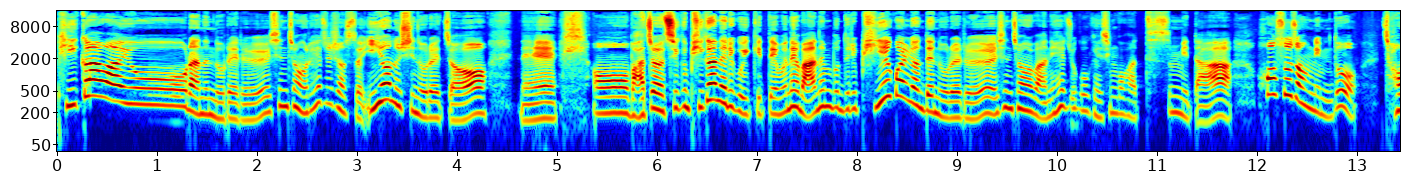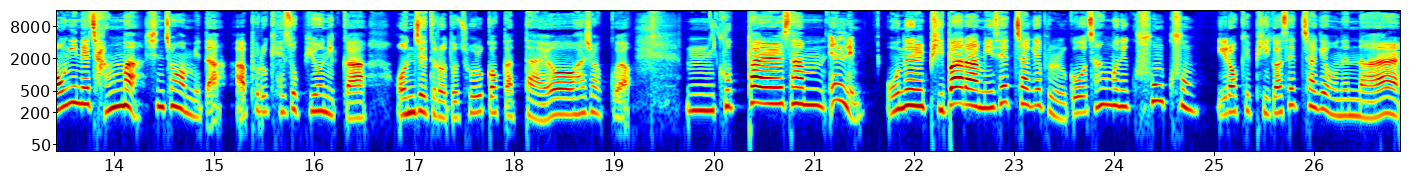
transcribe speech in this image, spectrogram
비가 와요라는 노래를 신청을 해주셨어요. 이현우 씨 노래죠. 네, 어, 맞아요. 지금 비가 내리고 있기 때문에 많은 분들이 비에 관련된 노래를 신청을 많이 해주고 계신 것 같습니다. 허수정 님도 정인의 장마 신청합니다. 앞으로 계속 비 오니까 언제 들어도 좋을 것 같아요. 하셨고요. 음, 9831님. 오늘 비바람이 세차게 불고 창문이 쿵쿵 이렇게 비가 세차게 오는 날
